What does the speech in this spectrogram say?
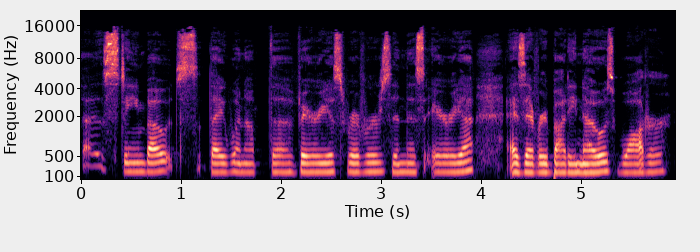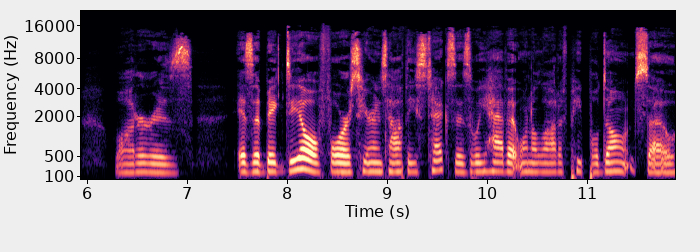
uh, steamboats. They went up the various rivers in this area. As everybody knows, water water is is a big deal for us here in Southeast Texas. We have it when a lot of people don't. So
